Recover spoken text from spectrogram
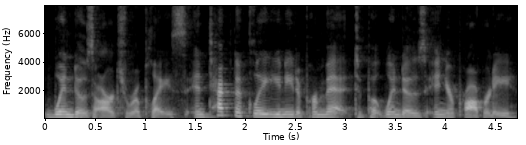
windows are to replace? And technically, you need a permit to put windows in your property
